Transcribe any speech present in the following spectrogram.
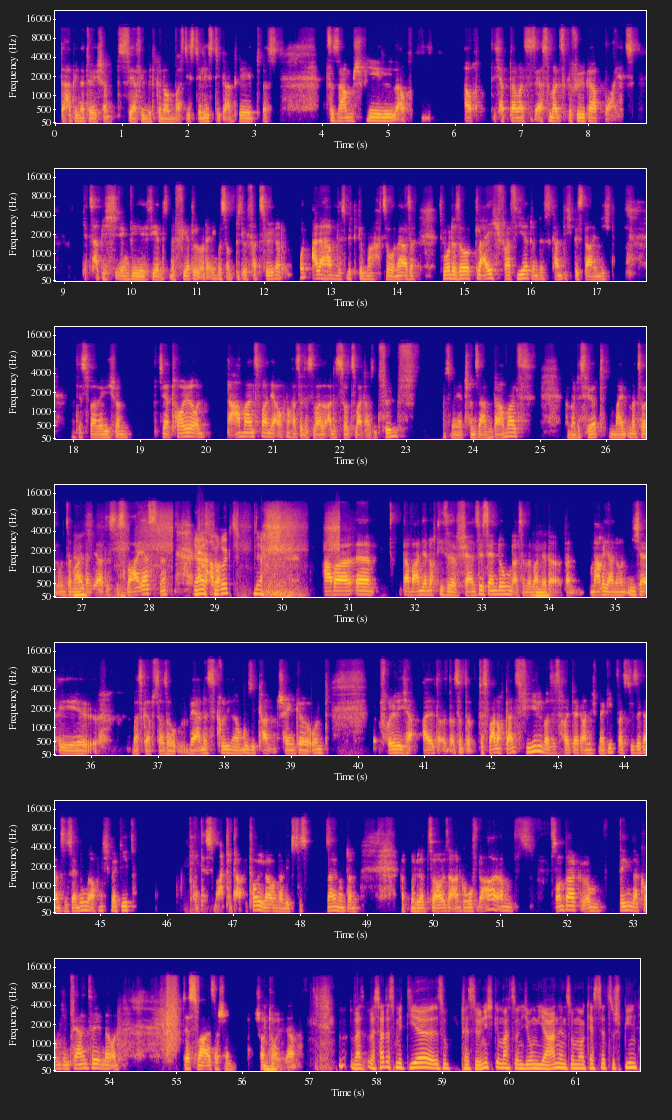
da habe ich natürlich schon sehr viel mitgenommen, was die Stilistik angeht, das Zusammenspiel, auch, auch ich habe damals das erste Mal das Gefühl gehabt, boah, jetzt, jetzt habe ich irgendwie jetzt eine Viertel oder irgendwas so ein bisschen verzögert und alle haben das mitgemacht. So, ne? Also es wurde so gleich phrasiert und das kannte ich bis dahin nicht. Und das war wirklich schon sehr toll. Und damals waren ja auch noch, also das war alles so 2005, muss man jetzt schon sagen, damals, wenn man das hört, meint man so in unserem ja, Alter, ja, das, das war erst. Ne? Ja, ist aber, verrückt. Ja. Aber äh, da waren ja noch diese Fernsehsendungen, also wir waren mhm. ja da dann Marianne und Michael, was gab es da so, Wernes Grüner, Musikantenschenke und fröhlicher Alter. Also das war noch ganz viel, was es heute ja gar nicht mehr gibt, was diese ganze Sendung auch nicht mehr gibt. Und das war total toll, da unterwegs zu sein. Und dann hat man wieder zu Hause angerufen, ah, am Sonntag um Ding, da komme ich im Fernsehen. Ne? Und das war also schon, schon mhm. toll, ja. Was, was hat es mit dir so persönlich gemacht, so in jungen Jahren in so einem Orchester zu spielen?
